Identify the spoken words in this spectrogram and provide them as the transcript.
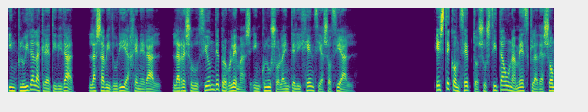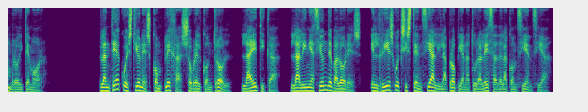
incluida la creatividad, la sabiduría general, la resolución de problemas e incluso la inteligencia social. Este concepto suscita una mezcla de asombro y temor. Plantea cuestiones complejas sobre el control, la ética, la alineación de valores, el riesgo existencial y la propia naturaleza de la conciencia.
